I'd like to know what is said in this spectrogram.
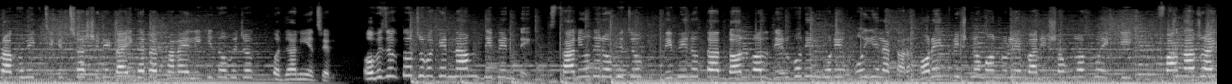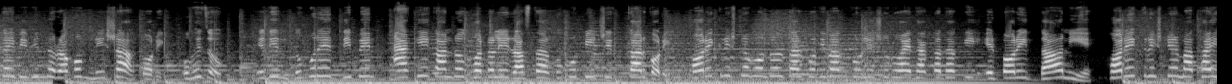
প্রাথমিক চিকিৎসা সেরে গাইঘাটা থানায় লিখিত অভিযোগ জানিয়েছেন। অভিযুক্ত যুবকের নাম দীপেন দে। স্থানীয়দের অভিযোগ বিভিন্ন তার দলবল দীর্ঘদিন ধরে ওই এলাকার হরে কৃষ্ণ মণ্ডলের বাড়ি সংলগ্ন একটি ফাঁকা জায়গায় বিভিন্ন রকম নেশা করে। অভিযোগ, এদিন দুপুরে দীপেন একই কাণ্ড ঘটালে রাস্তার কুকুরটি চিৎকার করে। হরে কৃষ্ণ মণ্ডল তার প্রতিবাদ করলে শুরু হয় ধাক্কাধাক্কি, এরপরই দা নিয়ে হরে কৃষ্ণের মাথায়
